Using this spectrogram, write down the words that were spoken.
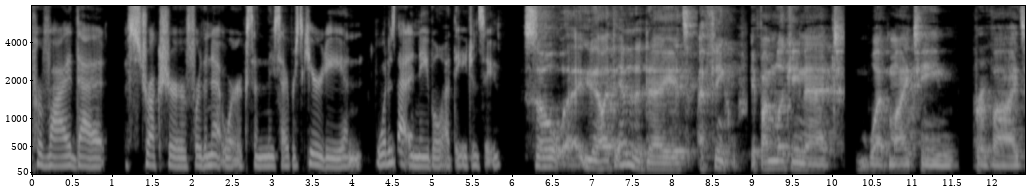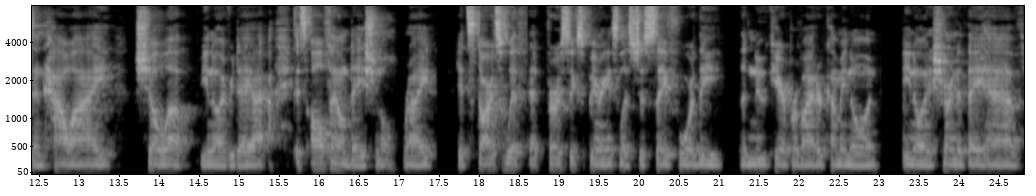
provide that structure for the networks and the cybersecurity? And what does that enable at the agency? So, uh, you know, at the end of the day, it's, I think if I'm looking at what my team provides and how I show up, you know, every day. I, it's all foundational, right? It starts with that first experience. Let's just say for the the new care provider coming on, you know, ensuring that they have,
